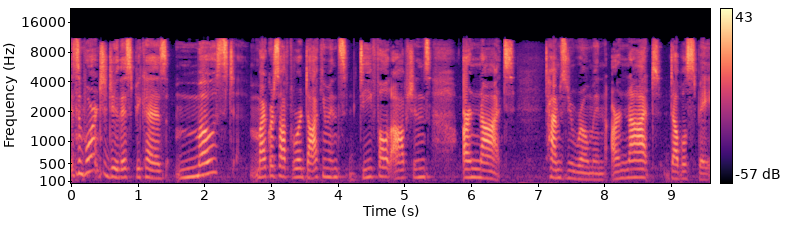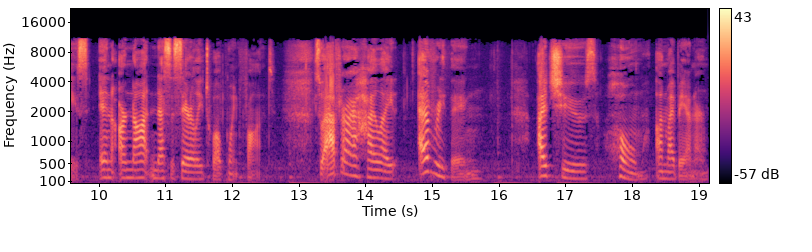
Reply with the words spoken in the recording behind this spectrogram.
It's important to do this because most Microsoft Word documents default options are not Times New Roman, are not double space, and are not necessarily 12 point font. So after I highlight everything, I choose Home on my banner.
